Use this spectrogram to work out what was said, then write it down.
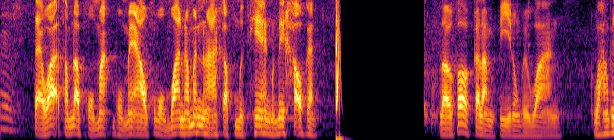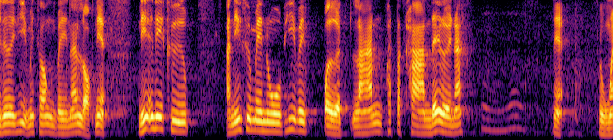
อืมแต่ว่าสำหรับผมอะ่ะผมไม่เอาเพราะผมว่าน้ำมันงากับหมึกแห้งมันไม่เข้ากัน เราก็กระหล่ำปีลงไปวาง วางไปเลยพี่ไม่ต้องไปนั่นหรอกเนี่ย นี่อันนี้คือ อันนี้คือเมนูพี่ไปเปิดร้านพัตตาคารได้เลยนะเนี่ยถูกไหม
